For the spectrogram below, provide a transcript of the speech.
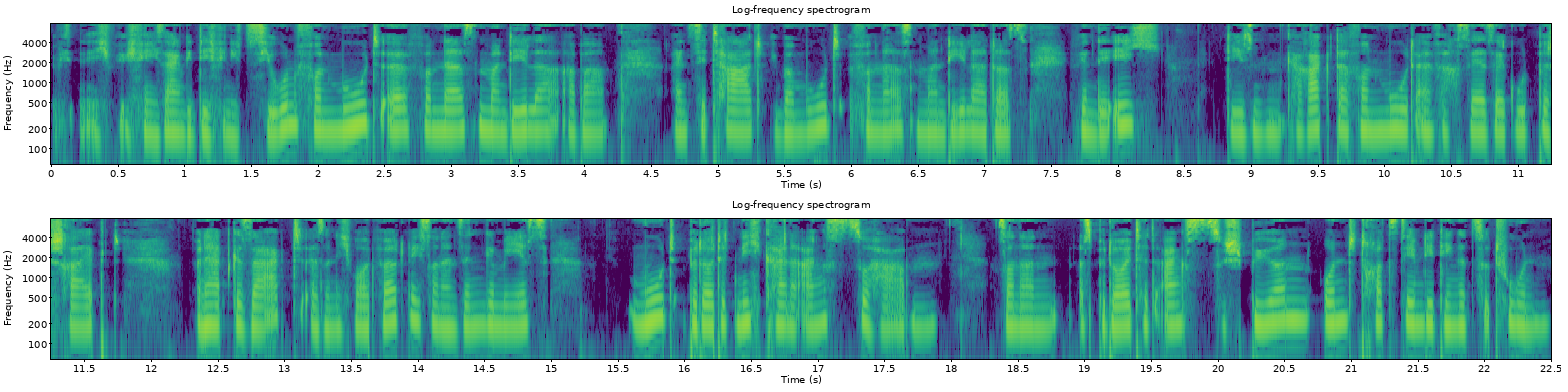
ich, ich will nicht sagen die Definition von Mut äh, von Nelson Mandela, aber ein Zitat über Mut von Nelson Mandela, das finde ich diesen Charakter von Mut einfach sehr, sehr gut beschreibt. Und er hat gesagt, also nicht wortwörtlich, sondern sinngemäß, Mut bedeutet nicht keine Angst zu haben, sondern es bedeutet Angst zu spüren und trotzdem die Dinge zu tun.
